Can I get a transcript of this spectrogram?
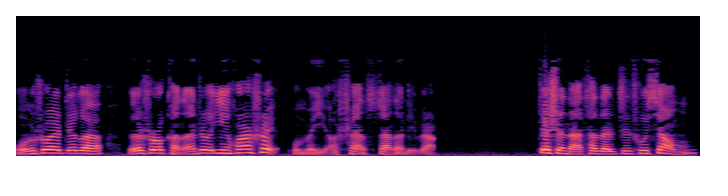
我们说这个有的时候可能这个印花税我们也要算算到里边，这是呢它的支出项目。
